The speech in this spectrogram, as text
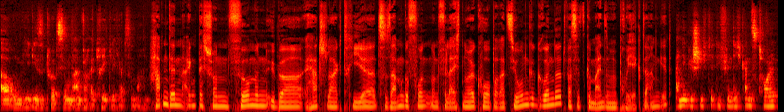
äh, um hier die Situation einfach erträglicher zu machen. Haben denn eigentlich schon Firmen über Herzschlag Trier zusammengefunden und vielleicht neue Kooperationen gegründet, was jetzt gemeinsame Projekte angeht? Eine Geschichte, die finde ich ganz toll.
